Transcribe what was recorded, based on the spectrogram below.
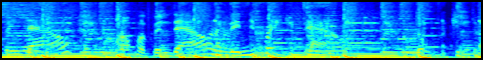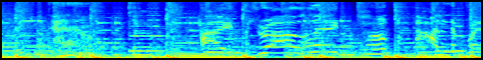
Up and down, pump up and down, and then you break it down. Don't forget to break it down. Hydraulic pump. Under pressure to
